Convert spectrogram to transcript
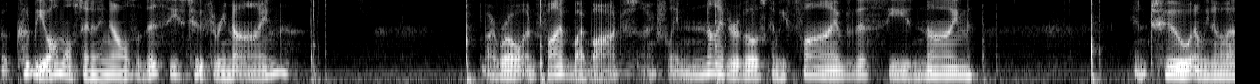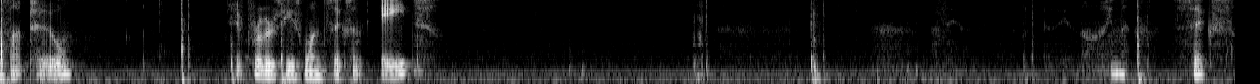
but could be almost anything else. This sees two, three, nine by row and five by box. Actually, neither of those can be five. This sees nine and two, and we know that's not two. It further sees one, six, and eight. Nine, six,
